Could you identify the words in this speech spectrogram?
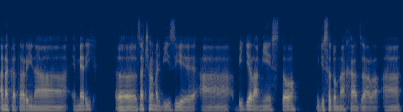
Anna Katarína Emerich začal mať vízie a videla miesto, kde sa dom nachádzal. A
